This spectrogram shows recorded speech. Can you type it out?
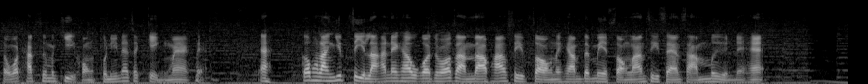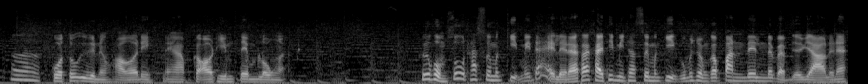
แต่ว่าทัตซึมากิของคนนี้น่าจะเก่งมากเลยอะก็พลัง 24 ล้านนะครับอุปกรณ์เฉพาะ3ดาวพาร์ท12นะครับดาเมจ2ล้าน4แสน3หมื่นนะฮะกลัวตัวอื่นของเขาดินะครับ ก็เอาทีมเต็มลงอะ คือผมสู้ทัตซึมากิไม่ได้เลยนะ ถ้าใครที่มีทัตซึมากิคุณผู้ชมก็ปั้นเล่นได้แบบยาวๆเลยนะ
